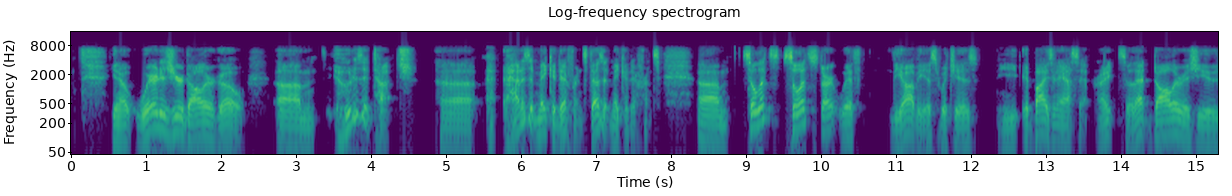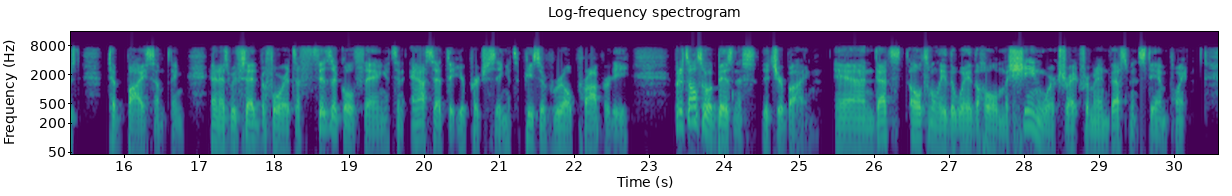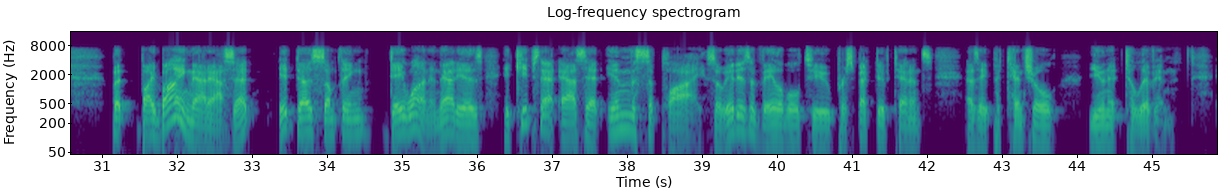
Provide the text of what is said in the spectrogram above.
You know, where does your dollar go? Um, who does it touch? Uh, how does it make a difference? Does it make a difference? Um, so let's so let's start with the obvious, which is it buys an asset, right? So that dollar is used to buy something. And as we've said before, it's a physical thing, it's an asset that you're purchasing, it's a piece of real property, but it's also a business that you're buying. And that's ultimately the way the whole machine works, right, from an investment standpoint. But by buying that asset, it does something day one, and that is it keeps that asset in the supply. So it is available to prospective tenants as a potential unit to live in.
